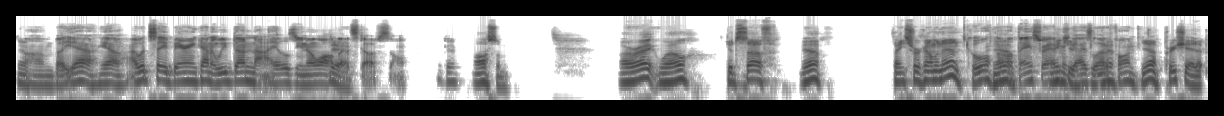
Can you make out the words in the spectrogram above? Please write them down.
Yeah. Um, but yeah, yeah, I would say Berrien County. We've done Niles, you know, all Yeah. that stuff. So Okay, awesome. All right, well, Good stuff. Yeah. Thanks for coming in. cool. Yeah. Oh, thanks for having Thank me, you. guys. A lot Yeah. of fun. Yeah. Appreciate it.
